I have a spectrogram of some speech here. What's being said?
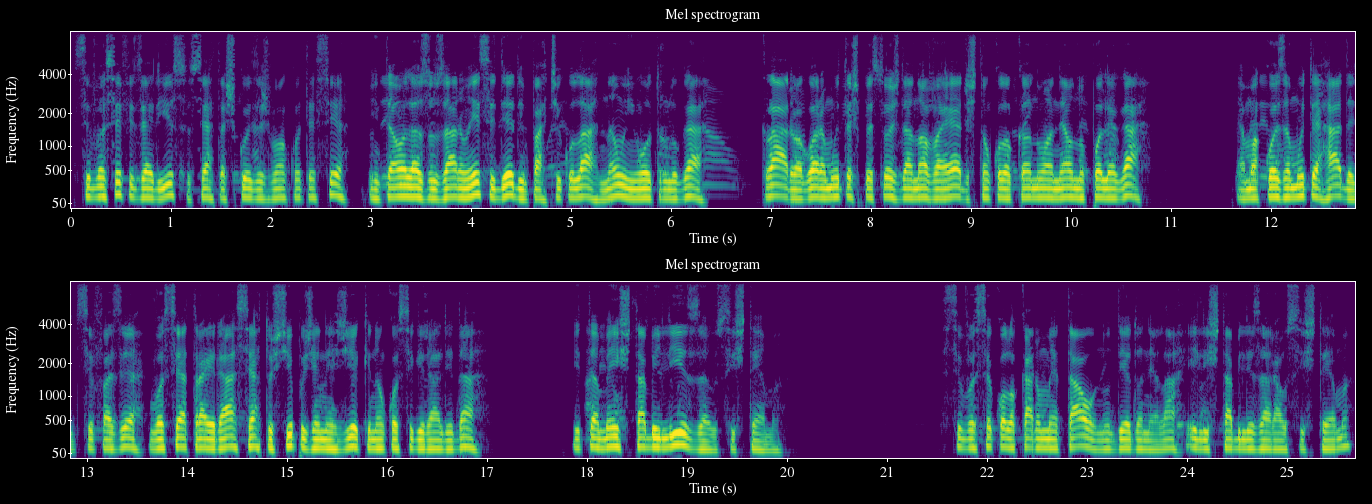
se você fizer isso, certas coisas vão acontecer. Então elas usaram esse dedo em particular, não em outro lugar. Claro, agora muitas pessoas da nova era estão colocando um anel no polegar. É uma coisa muito errada de se fazer. Você atrairá certos tipos de energia que não conseguirá lidar. E também estabiliza o sistema. Se você colocar um metal no dedo anelar, ele estabilizará o sistema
